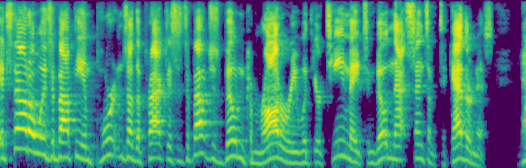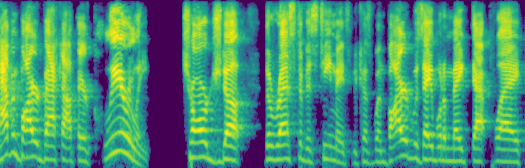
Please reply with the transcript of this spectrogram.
it's not always about the importance of the practice. It's about just building camaraderie with your teammates and building that sense of togetherness. And having Byard back out there clearly charged up the rest of his teammates because when Byard was able to make that play,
